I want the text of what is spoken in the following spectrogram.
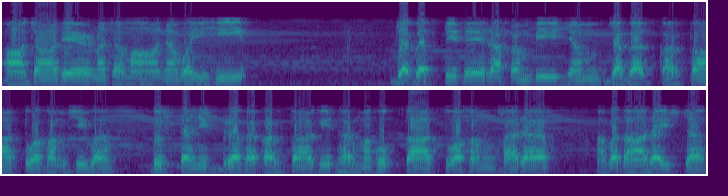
आचारेण च मानवैः जगत्स्थितेरहं बीजं जगत्कर्ता त्वहं शिव। दुष्टनिग्रहकर्ता हि धर्मगुप्ता त्वहं हर। अवतारैश्च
